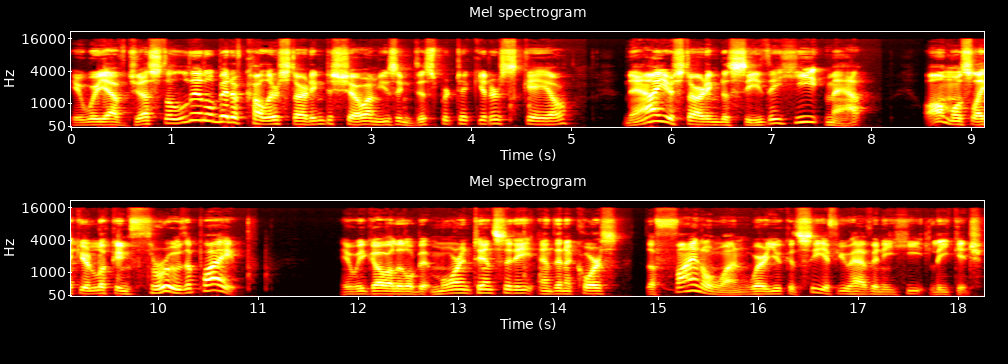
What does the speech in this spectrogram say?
here we have just a little bit of color starting to show. I'm using this particular scale. Now you're starting to see the heat map, almost like you're looking through the pipe. Here we go, a little bit more intensity, and then of course the final one where you could see if you have any heat leakage.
